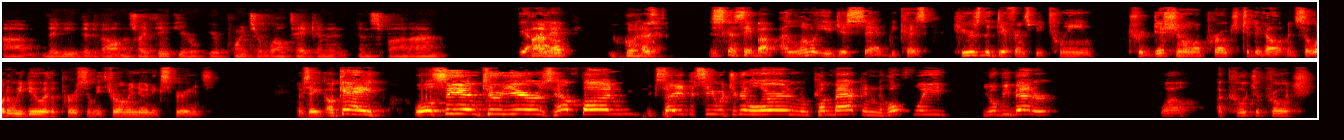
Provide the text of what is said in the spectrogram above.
um, they need the development. So I think your your points are well taken and, and spot on. Yeah, I love, go ahead. I was just gonna say, Bob, I love what you just said because here's the difference between traditional approach to development. So what do we do with a person? We throw them into an experience we say, okay, we'll see you in two years. Have fun. Excited to see what you're going to learn and come back and hopefully you'll be better. Well, a coach approach,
